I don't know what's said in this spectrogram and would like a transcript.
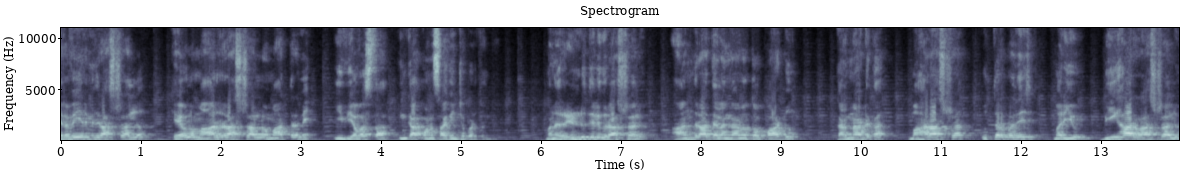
ఇరవై ఎనిమిది రాష్ట్రాల్లో కేవలం ఆరు రాష్ట్రాల్లో మాత్రమే ఈ వ్యవస్థ ఇంకా కొనసాగించబడుతుంది. మన రెండు తెలుగు రాష్ట్రాలు ఆంధ్ర తెలంగాణతో పాటు కర్ణాటక మహారాష్ట్ర ఉత్తరప్రదేశ్ మరియు బీహార్ రాష్ట్రాలు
